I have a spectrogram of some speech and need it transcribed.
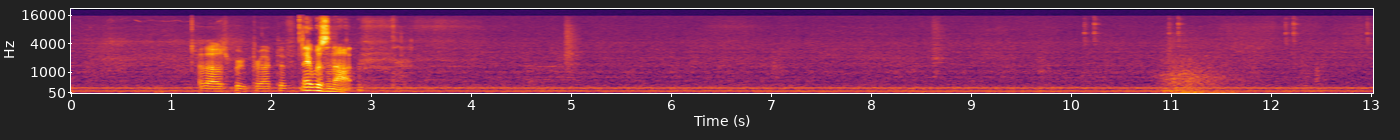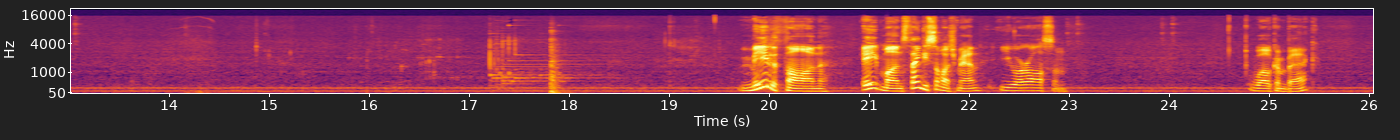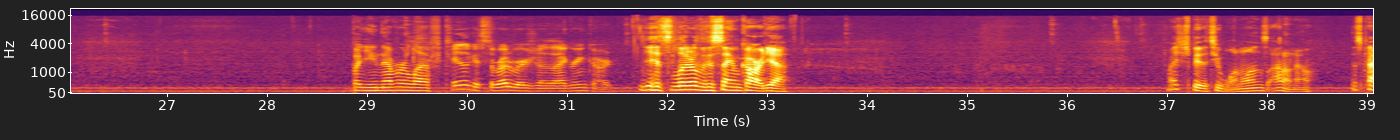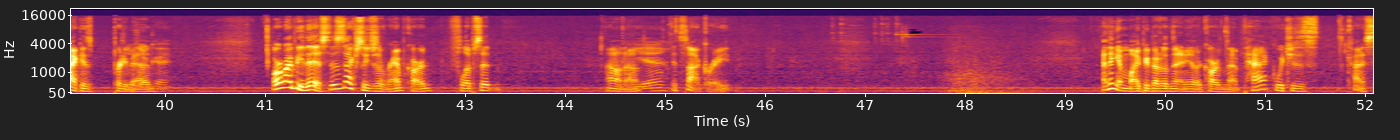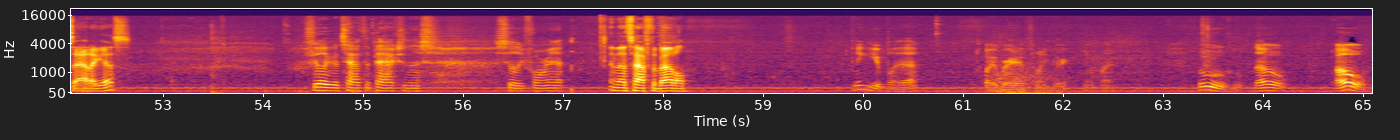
I thought it was pretty productive. It was not. Medathon, eight months. Thank you so much, man. You are awesome. Welcome back. But you never left. Hey, look, it's the red version of that green card. It's literally the same card, yeah. Might just be the two one ones. I don't know. This pack is pretty Seems bad. Okay. Or it might be this. This is actually just a ramp card. Flips it. I don't know. Yeah. It's not great. I think it might be better than any other card in that pack, which is kind of sad, I guess. I feel like that's half the packs in this silly format. And that's half the battle. I think you can play that. Oh, you already have 23. Never mind. Ooh, no. Oh.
